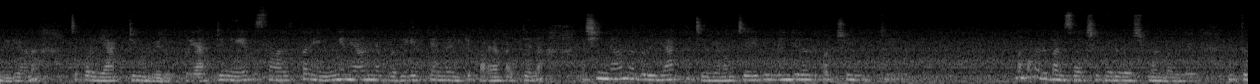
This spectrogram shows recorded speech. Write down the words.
വീഡിയോ ആണ്. ചിലപ്പോൾ റിയാക്റ്റിംഗ് വരും. റിയാക്റ്റിംഗ് ഏത് സ്ഥലത്ത് എങ്ങനെയാണ് ഞാൻ പ്രതികരിക്കുക എന്ന് എനിക്ക് പറയാൻ പറ്റില്ല. പക്ഷെ ഞാൻ അത് റിയാക്ട് ചെയ്യണം. ചെയ്തില്ലെങ്കിൽ അത് പക്ഷേ എനിക്ക് നമ്മളൊരു മനസാക്ഷിക്ക് ഒരു വിഷമം ഉണ്ടാവില്ലേ ഇത്ര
